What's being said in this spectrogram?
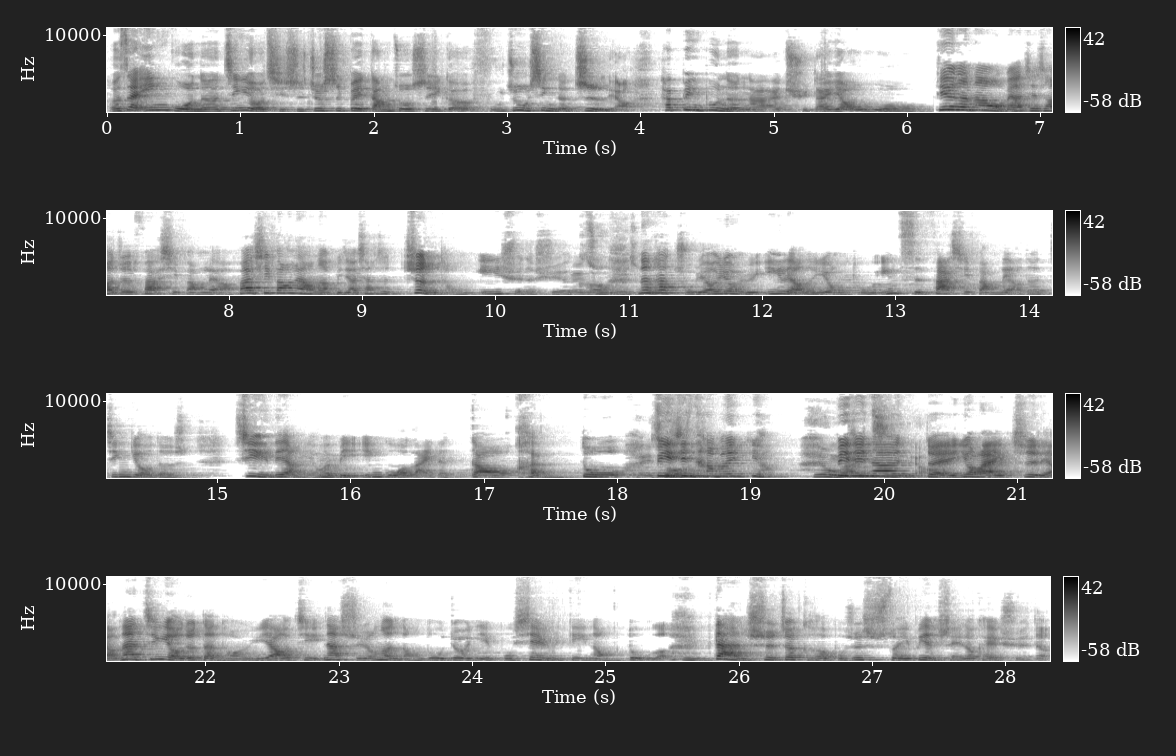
而在英国呢，精油其实就是被当做是一个辅助性的治疗，它并不能拿来取代药物哦。第二个呢，我们要介绍的就是法西芳疗。法西芳疗呢，比较像是正统医学的学科那它主要用于医疗的用途，因此法西方疗的精油的剂量也会比英国来的高很多毕竟他们用，用毕竟它对用来治疗，那精油就等同于药剂，那使用的浓度就也不限于低浓度了。嗯但是这可不是随便谁都可以学的，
